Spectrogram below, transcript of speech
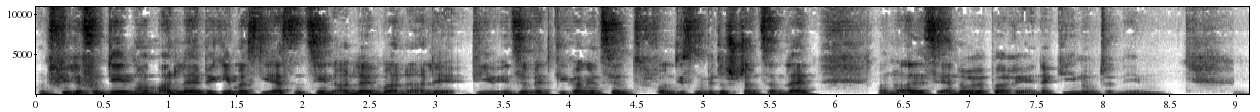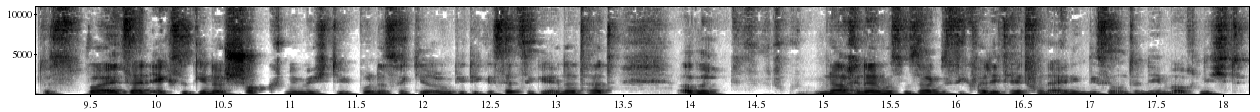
Und viele von denen haben Anleihen begeben. Also die ersten zehn Anleihen waren alle, die insolvent gegangen sind von diesen Mittelstandsanleihen, waren alles erneuerbare Energienunternehmen. Das war jetzt ein exogener Schock, nämlich die Bundesregierung, die die Gesetze geändert hat. Aber im Nachhinein muss man sagen, dass die Qualität von einigen dieser Unternehmen auch nicht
